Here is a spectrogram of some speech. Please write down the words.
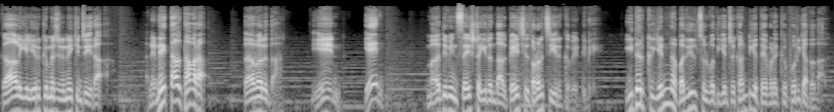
காலையில் இருக்கும் என்று நினைக்கின்றீரா? நினைத்தால் தவறா? தவறுதான். ஏன்? ஏன்? மதுவின் சேஷ்டை இருந்தால் பேச்சில் தொடர்ச்சி இருக்க வேண்டுமே. இதற்கு என்ன பதில் சொல்வது என்று கண்டியத்தேவனுக்கு புரியாததால்.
